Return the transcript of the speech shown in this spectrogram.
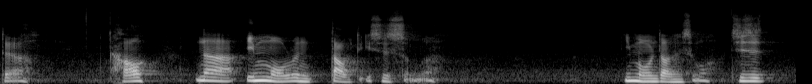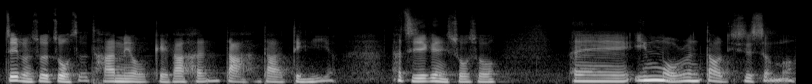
对啊，好，那阴谋论到底是什么？阴谋论到底是什么？其实这本书的作者他没有给他很大很大的定义啊，他直接跟你说说，诶，阴谋论到底是什么？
